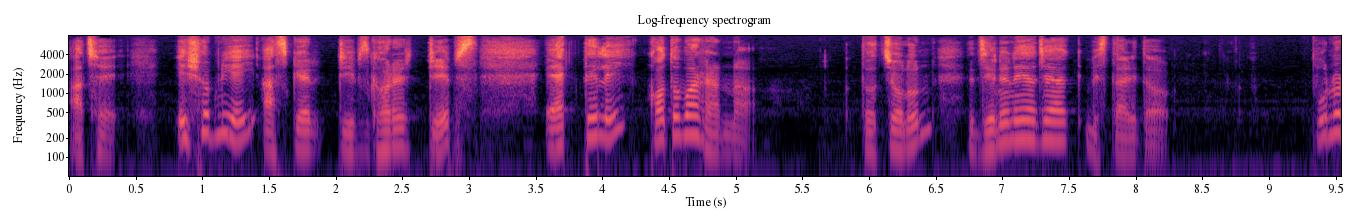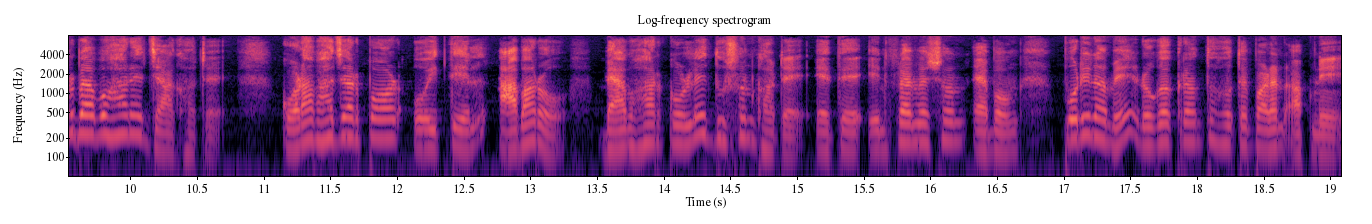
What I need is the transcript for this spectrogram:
আছে। এসব নিয়েই আজকের টিপস ঘরের টিপস, এক তেলে কতবার রান্না? তো চলুন জেনে নেওয়া যাক বিস্তারিত। পুনর্ব্যবহারে যা ঘটে। কড়া ভাজার পর ওই তেল আবারও ব্যবহার করলে দূষণ ঘটে। এতে ইনফ্ল্যামেশন এবং পরিণামে রোগাক্রান্ত হতে পারেন আপনি।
